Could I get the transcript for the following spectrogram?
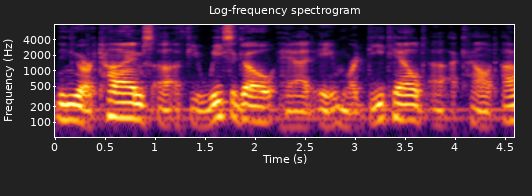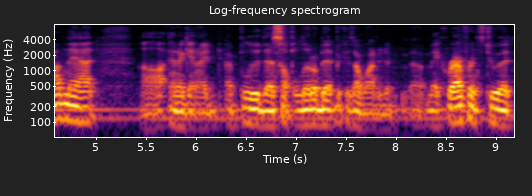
The New York Times a few weeks ago had a more detailed account on that. Uh, and again, I, I, blew this up a little bit because I wanted to uh, make reference to it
